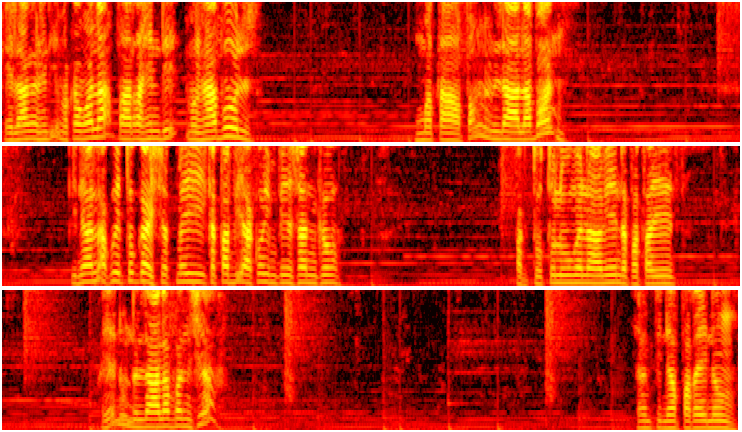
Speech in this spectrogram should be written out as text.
Kailangan hindi makawala para hindi manghabol. Matapang ng lalaban. Pinala ko ito guys at may katabi ako yung pinsan ko. Pagtutulungan namin napatayin. Ayan o, nalalaban siya. Yan, pinapatay nung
